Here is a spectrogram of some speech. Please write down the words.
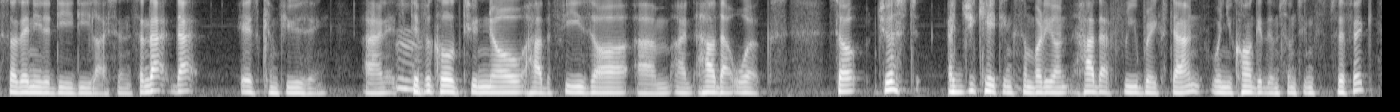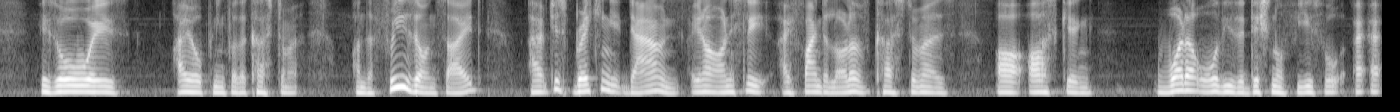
so they need a DED license, and that that is confusing, and it's difficult to know how the fees are um, and how that works. So, just educating somebody on how that free breaks down when you can't get them something specific is always eye opening for the customer. On the free zone side, uh, just breaking it down, you know, honestly, I find a lot of customers are asking, what are all these additional fees for? Uh, uh,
